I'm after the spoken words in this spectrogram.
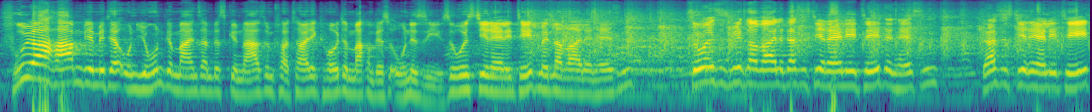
Früher haben wir mit der Union gemeinsam das Gymnasium verteidigt. Heute machen wir es ohne Sie. So ist die Realität mittlerweile in Hessen. So ist es mittlerweile. Das ist die Realität in Hessen. Das ist die Realität.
